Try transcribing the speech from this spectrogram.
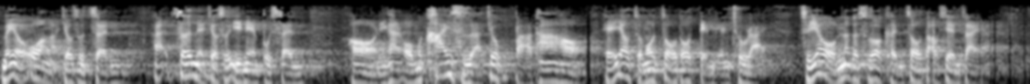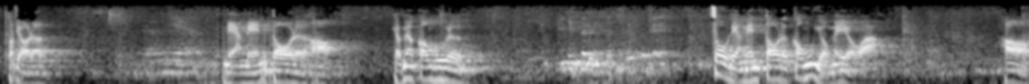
没有妄啊，就是真啊，真的就是一念不生。哦，你看，我们开始啊，就把它哈，哎，要怎么做都点明出来。只要我们那个时候肯做到现在多久了？两年。两年多了哈，有没有功夫了？做两年多的功夫有没有啊？哦，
